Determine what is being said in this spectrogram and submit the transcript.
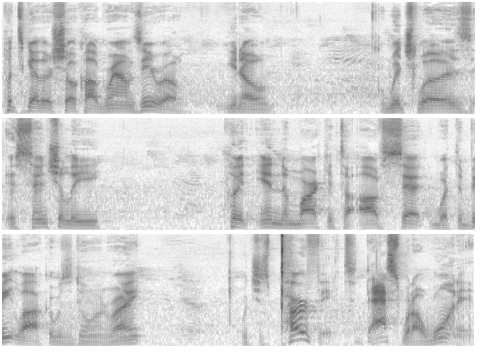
put together a show called Ground Zero, you know, which was essentially put in the market to offset what the Beat Locker was doing, right? Which is perfect. That's what I wanted.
